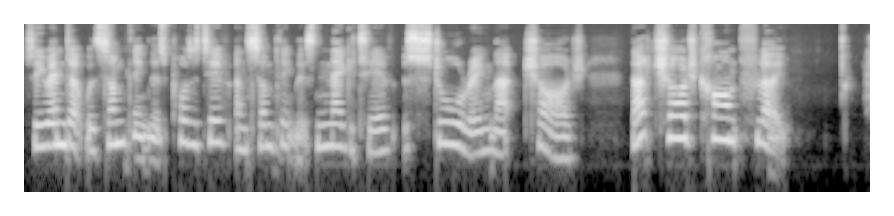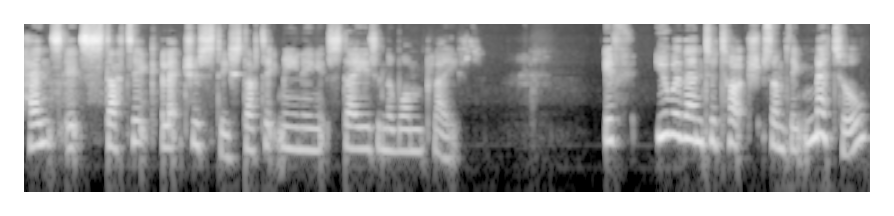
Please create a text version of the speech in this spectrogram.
So you end up with something that's positive and something that's negative storing that charge. That charge can't flow. Hence it's static electricity. Static meaning it stays in the one place. If you were then to touch something metal,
